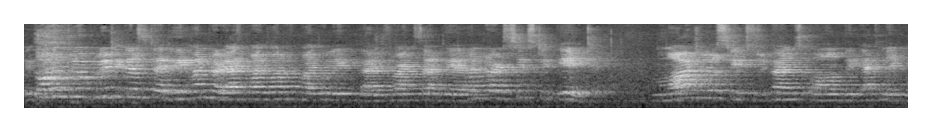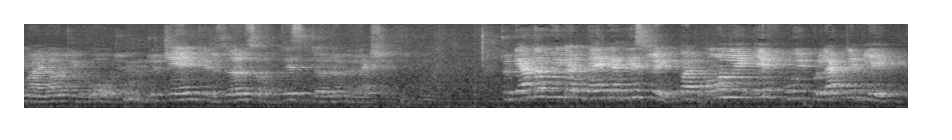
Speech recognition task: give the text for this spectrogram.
According to a political study, 100, as my, one of my colleagues and friends said there, 168 marginal seats depends on the ethnic minority vote to change the results of this general election. Together we can make a history, but only if we collectively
